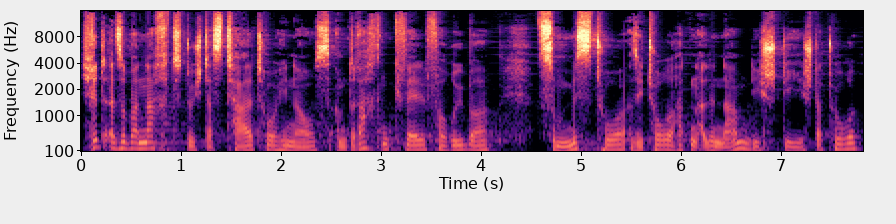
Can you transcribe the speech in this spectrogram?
Ich ritt also bei Nacht durch das Taltor hinaus, am Drachenquell vorüber, zum Misttor, also die Tore hatten alle Namen, die, die Stadttore,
